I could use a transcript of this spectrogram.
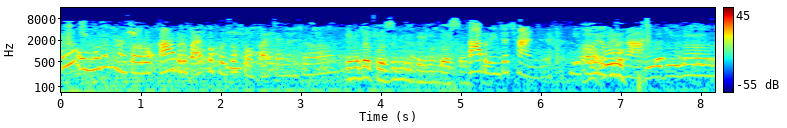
برای امور مزار و قبر باید با کجا صحبت کرد اینجا. یه مدار توضیح می‌دید بینم داستان قبر اینجا چنده؟ می‌خوام اینو بدونم. حدودا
